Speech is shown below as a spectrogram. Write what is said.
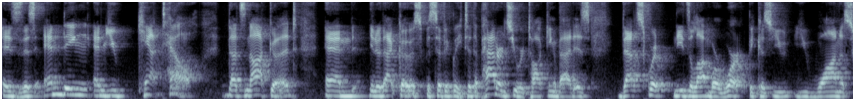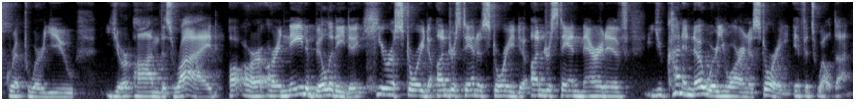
Is this ending? And you can't tell. That's not good. And, you know, that goes specifically to the patterns you were talking about is that script needs a lot more work because you you want a script where you you're on this ride, our, our innate ability to hear a story, to understand a story, to understand narrative, you kind of know where you are in a story if it's well done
